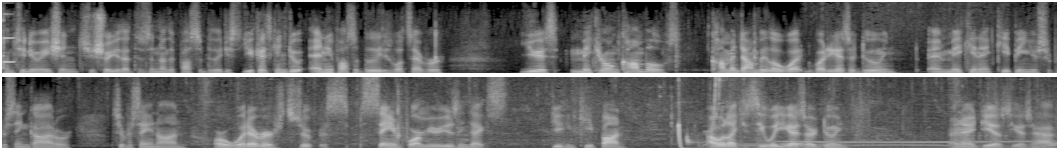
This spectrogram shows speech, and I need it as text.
continuation to show you that there's another possibilities. You guys can do any possibilities whatsoever. You guys make your own combos. Comment down below what what you guys are doing and making it keeping your Super Saiyan God or Super Saiyan on or whatever Super Saiyan form you're using that you can keep on. I would like to see what you guys are doing and ideas you guys have.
